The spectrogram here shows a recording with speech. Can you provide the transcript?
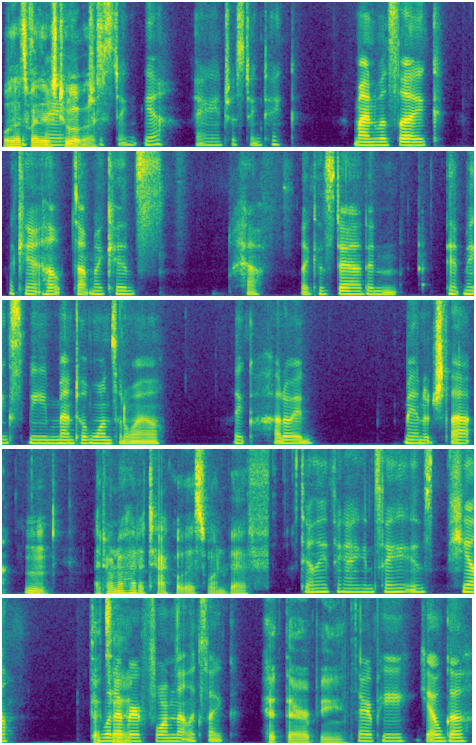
well, that's, why there's two of us. Interesting. Yeah, very interesting take. Mine was like, I can't help that my kids half like his dad, and it makes me mental once in a while. Like, how do I manage that? Hmm. I don't know how to tackle this one, Biff. The only thing I can say is heal, That's whatever it. form that looks like. Hit therapy, Therapy, yoga,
